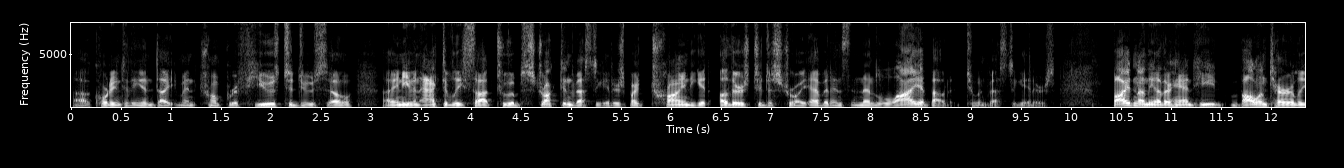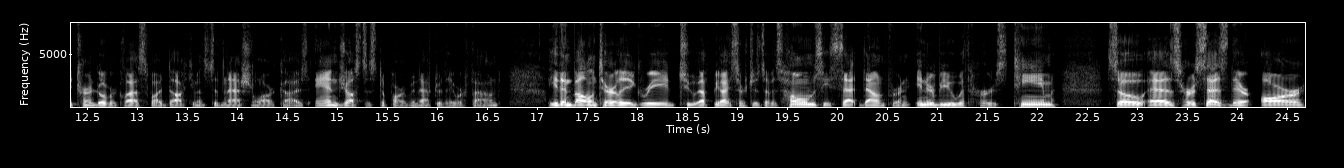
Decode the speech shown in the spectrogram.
Uh, according to the indictment, Trump refused to do so uh, and even actively sought to obstruct investigators by trying to get others to destroy evidence and then lie about it to investigators. Biden, on the other hand, he voluntarily turned over classified documents to the National Archives and Justice Department after they were found. He then voluntarily agreed to FBI searches of his homes. He sat down for an interview with Hur's team. So, as Hur says, there are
